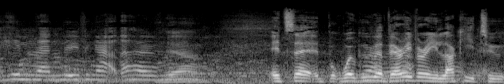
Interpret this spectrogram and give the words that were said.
him then moving out of the home. Yeah. It's we we were very very lucky to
